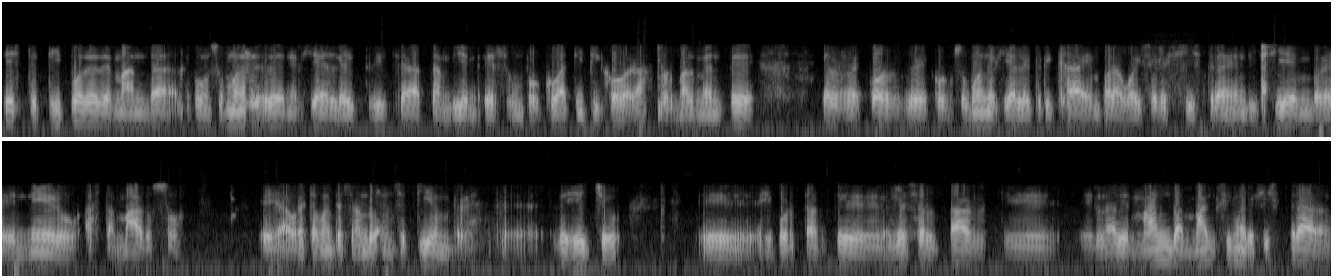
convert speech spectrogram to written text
este tipo de demanda de consumo de, energía eléctrica también es un poco atípico, ¿verdad? Normalmente el récord de consumo de energía eléctrica en Paraguay se registra en diciembre, enero, hasta marzo. Eh, ahora estamos empezando en septiembre. Eh, de hecho, eh, es importante resaltar que la demanda máxima registrada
